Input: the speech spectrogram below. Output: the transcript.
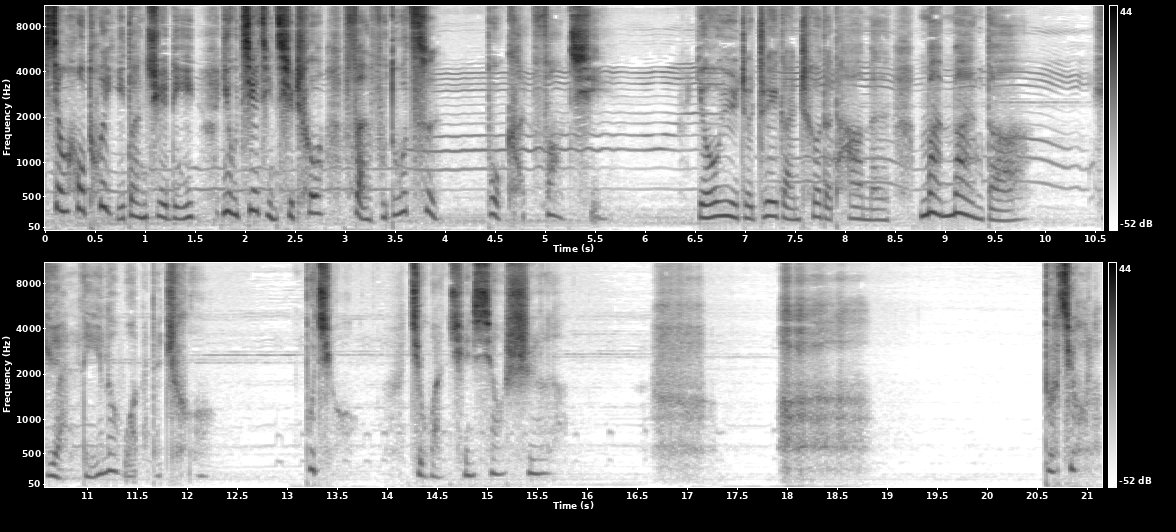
向后退一段距离，又接近汽车，反复多次，不肯放弃。犹豫着追赶车的他们，慢慢的远离了我们的车，不久就完全消失了。得救了。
